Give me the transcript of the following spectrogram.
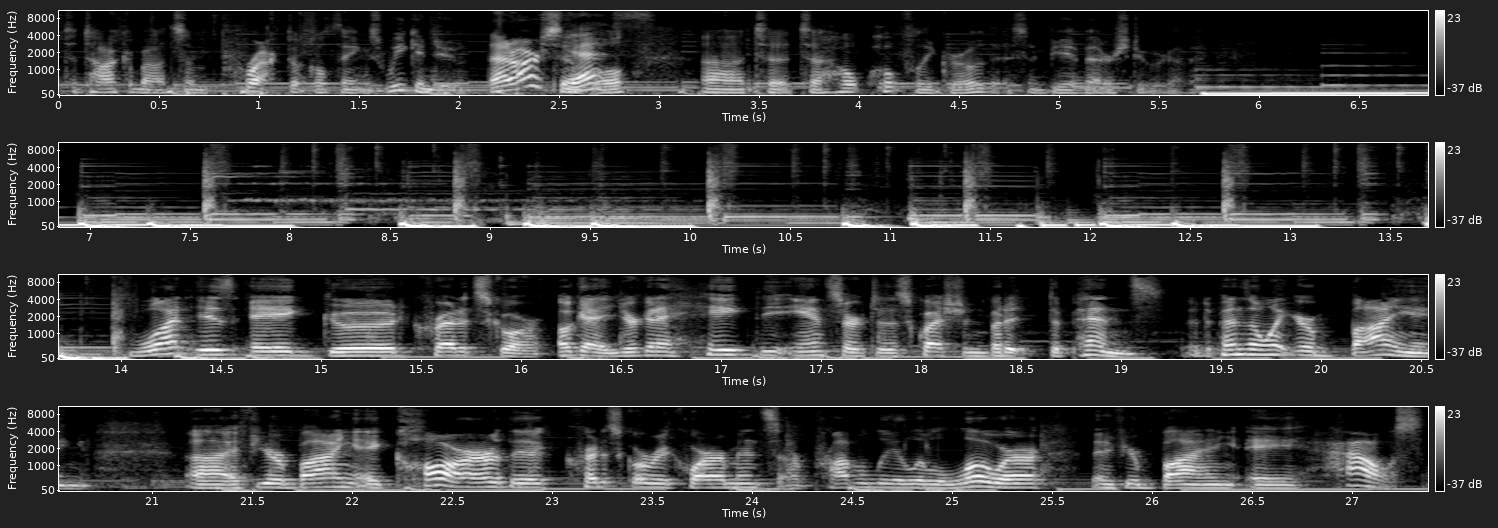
to talk about some practical things we can do that are simple uh, to, to hope, hopefully grow this and be a better steward of it. What is a good credit score? Okay, you're going to hate the answer to this question, but it depends. It depends on what you're buying. Uh, if you're buying a car, the credit score requirements are probably a little lower than if you're buying a house.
